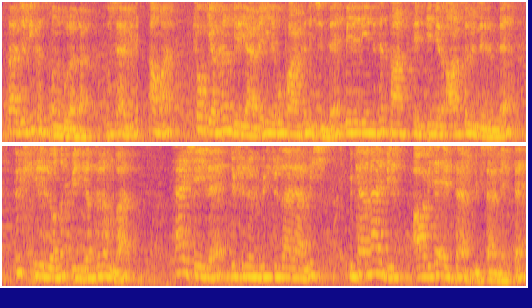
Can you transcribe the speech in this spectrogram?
sadece bir kısmını burada bu sergide ama çok yakın bir yerde yine bu parkın içinde belediyemizin tahsis ettiği bir arsa üzerinde 3 trilyonluk bir yatırımla her şeyle düşünülmüş, düzenlenmiş mükemmel bir abide eser yükselmekte.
